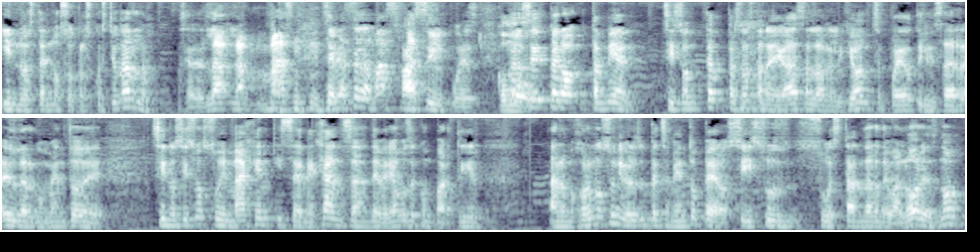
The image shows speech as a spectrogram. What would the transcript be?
Y no está en nosotros cuestionarlo. O sea, es la, la más. se me hace la más fácil, pues. Como- Pero, sí, pero también, si son personas tan allegadas a la religión, se puede utilizar el argumento de. Si nos hizo su imagen y semejanza, deberíamos de compartir. A lo mejor no su nivel de pensamiento, pero sí su, su estándar de valores, ¿no?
